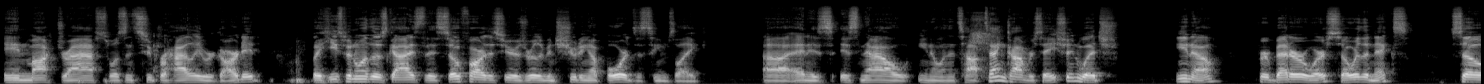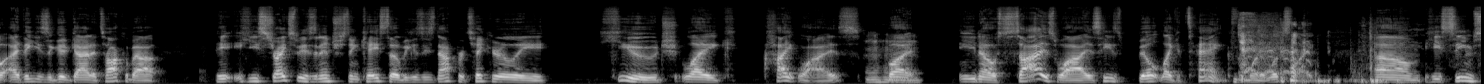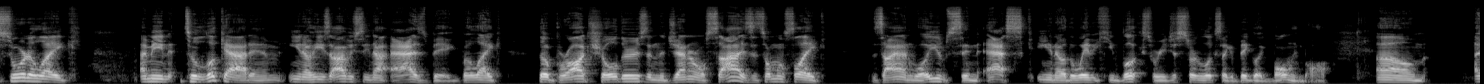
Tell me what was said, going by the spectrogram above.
in mock drafts, wasn't super highly regarded. but he's been one of those guys that so far this year has really been shooting up boards. It seems like, uh, and is is now you know in the top ten conversation, which you know for better or worse, so are the Knicks. So I think he's a good guy to talk about. He he strikes me as an interesting case though because he's not particularly huge like height wise, Mhm. but you know size wise, he's built like a tank from what it looks like. um, he seems sort of like I mean, to look at him, you know, he's obviously not as big, but like the broad shoulders and the general size, it's almost like Zion Williamson esque, you know, the way that he looks, where he just sort of looks like a big like bowling ball. Um,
